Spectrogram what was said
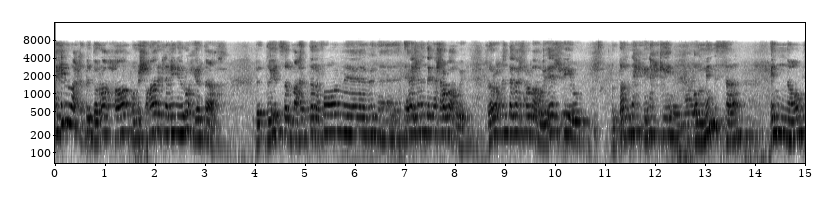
أكيد الواحد بده راحة ومش عارف لمين يروح يرتاح. بده يتصل مع التلفون بدي أجي عندك؟ اشرب قهوه بدي أروح عندك اشرب قهوه إيش فيه؟ بنضل نحكي نحكي. وبننسى إنه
